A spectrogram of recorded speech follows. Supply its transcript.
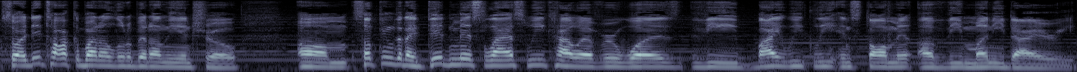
So, I did talk about a little bit on the intro. Um, something that I did miss last week, however, was the bi weekly installment of the Money Diary.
